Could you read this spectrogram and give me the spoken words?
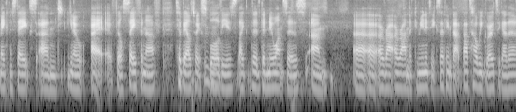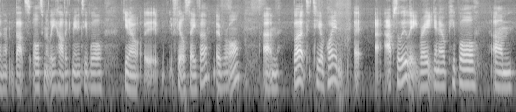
make mistakes, and you know, uh, feel safe enough to be able to explore these like the the nuances. Um, uh, around, around the community because I think that that's how we grow together and that's ultimately how the community will, you know, uh, feel safer overall. Um, but to your point, uh, absolutely right. You know, people. Um,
